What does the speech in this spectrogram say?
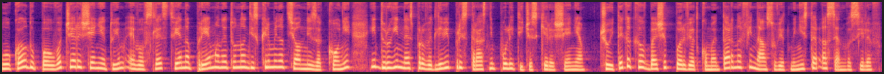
Лукойл допълва, че решението им е в следствие на приемането на дискриминационни закони и други несправедливи пристрастни политически решения. Чуйте какъв беше първият коментар на финансовият министр Асен Василев.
